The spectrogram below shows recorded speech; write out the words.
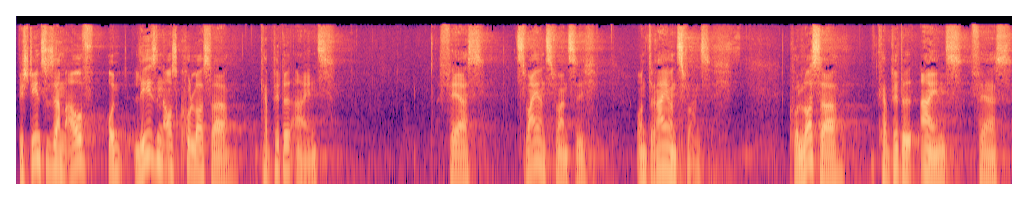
Wir stehen zusammen auf und lesen aus Kolosser Kapitel 1, Vers 22 und 23. Kolosser Kapitel 1, Vers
